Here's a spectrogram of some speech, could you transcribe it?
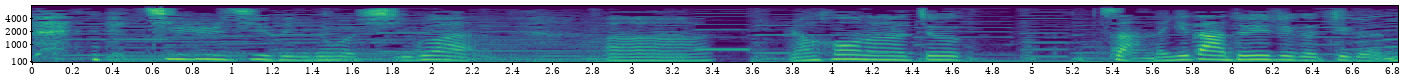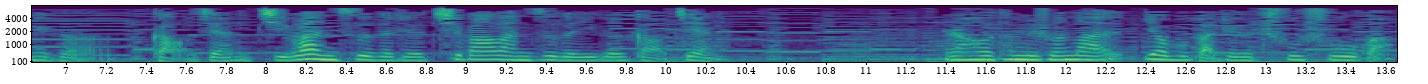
记日记的一个习惯，啊，然后呢就攒了一大堆这个这个那个稿件，几万字的这个七八万字的一个稿件，然后他们说那要不把这个出书吧，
